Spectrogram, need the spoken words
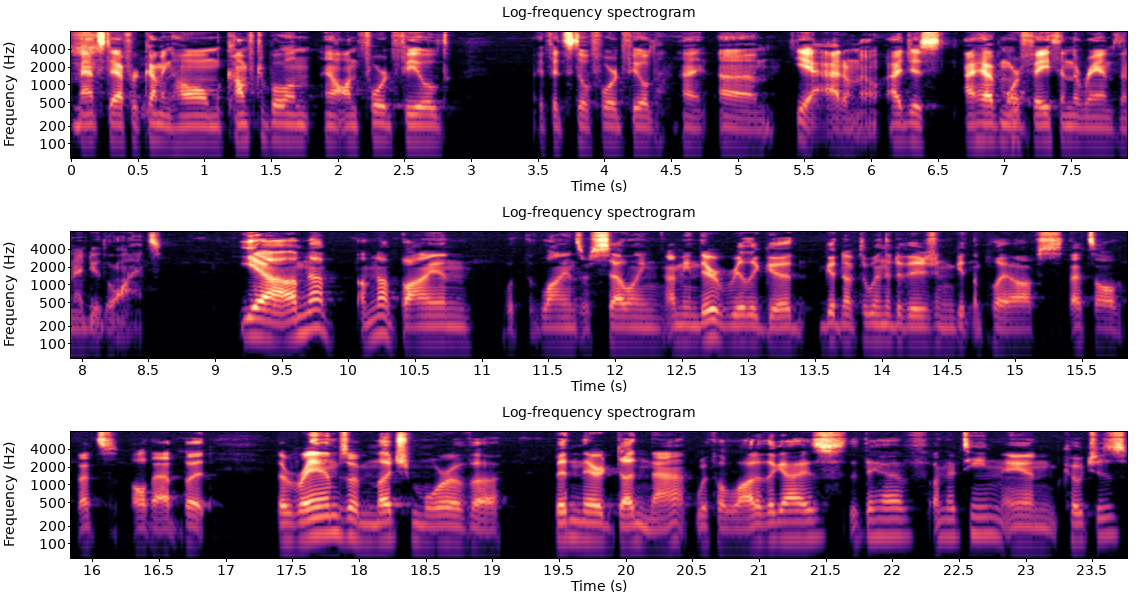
Matt Stafford coming home, comfortable on, on Ford Field if it's still Ford Field. I, um, yeah, I don't know. I just I have more faith in the Rams than I do the Lions. Yeah, I'm not. I'm not buying what the Lions are selling. I mean, they're really good, good enough to win the division, get in the playoffs. That's all. That's all that. But the Rams are much more of a been there, done that with a lot of the guys that they have on their team and coaches.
